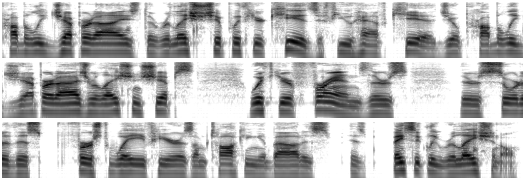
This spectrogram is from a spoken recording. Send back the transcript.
probably jeopardize the relationship with your kids if you have kids. You'll probably jeopardize relationships with your friends. There's there's sort of this first wave here as I'm talking about is is basically relational.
